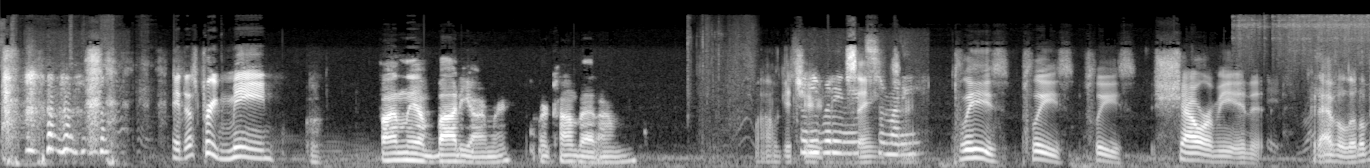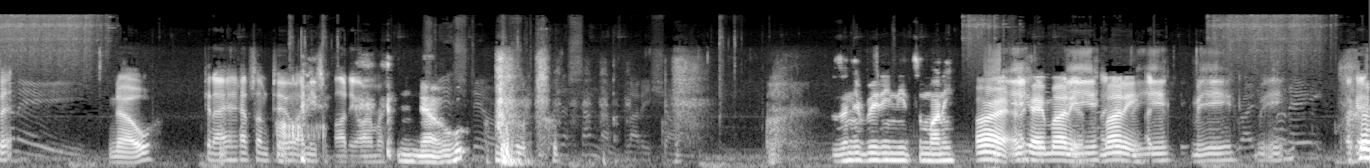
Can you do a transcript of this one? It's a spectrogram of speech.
Hey, that's pretty mean. Finally have body armor or combat armor. Wow, get Does your anybody need some there. money? Please, please, please, shower me in it. Could I have a little bit? No. Can I have some too? Oh. I need some body armor. No. Does anybody need some money? Alright, Me, okay, money. me, money. Me, me, me. Okay. Okay,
